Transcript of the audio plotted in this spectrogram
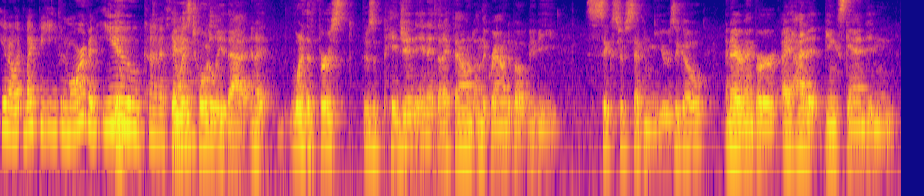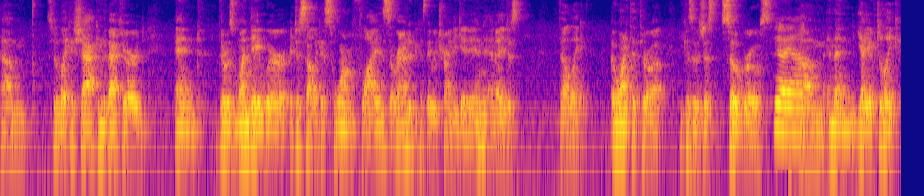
you know, it might be even more of an ew kind of thing. It was totally that, and I one of the first there's a pigeon in it that I found on the ground about maybe six or seven years ago, and I remember I had it being scanned in um, sort of like a shack in the backyard, and there was one day where I just saw like a swarm of flies around it because they were trying to get in, and I just felt like I wanted to throw up because it was just so gross. yeah, yeah. Um, and then yeah, you have to like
